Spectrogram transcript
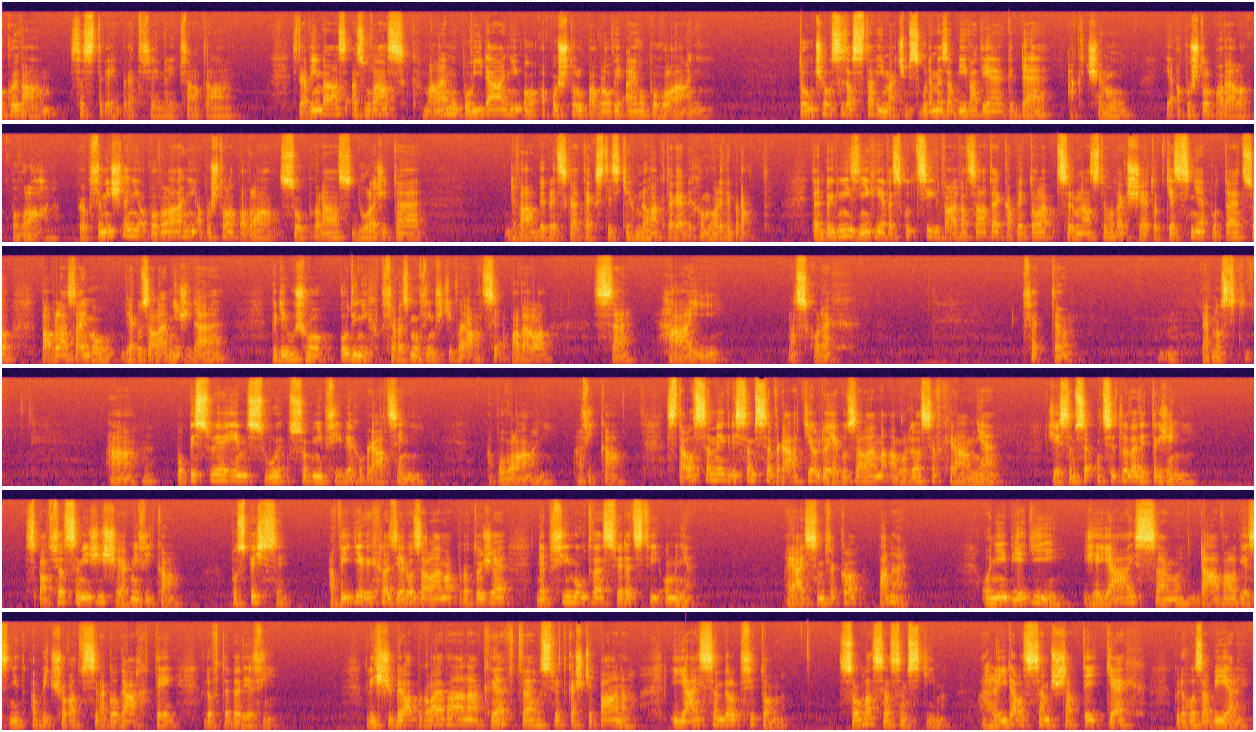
Pokoj vám, sestry, bratři, milí přátelé. Zdravím vás a zvu vás k malému povídání o apoštolu Pavlovi a jeho povolání. To, čeho se zastavíme a čím se budeme zabývat, je, kde a k čemu je apoštol Pavel povolán. Pro přemýšlení o povolání apoštola Pavla jsou pro nás důležité dva biblické texty z těch mnoha, které bychom mohli vybrat. Ten první z nich je ve skutcích 22. kapitole od 17. verše. Je to těsně po té, co Pavla zajmou v Jeruzalémě židé, kdy už ho od nich převezmou římští vojáci a Pavel se hájí na schodech před hm, pevností. A popisuje jim svůj osobní příběh obrácení a povolání a říká, Stalo se mi, když jsem se vrátil do Jeruzaléma a modlil se v chrámě, že jsem se ocitl ve vytržení. Spatřil jsem Ježíše, jak mi říká, pospěš si a vyjdi rychle z Jeruzaléma, protože nepřijmou tvé svědectví o mně. A já jsem řekl, pane, oni vědí, že já jsem dával věznit a bičovat v synagogách ty, kdo v tebe věří když byla prolévána krev tvého svědka Štěpána, i já jsem byl přitom. Souhlasil jsem s tím a hlídal jsem šaty těch, kdo ho zabíjeli.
